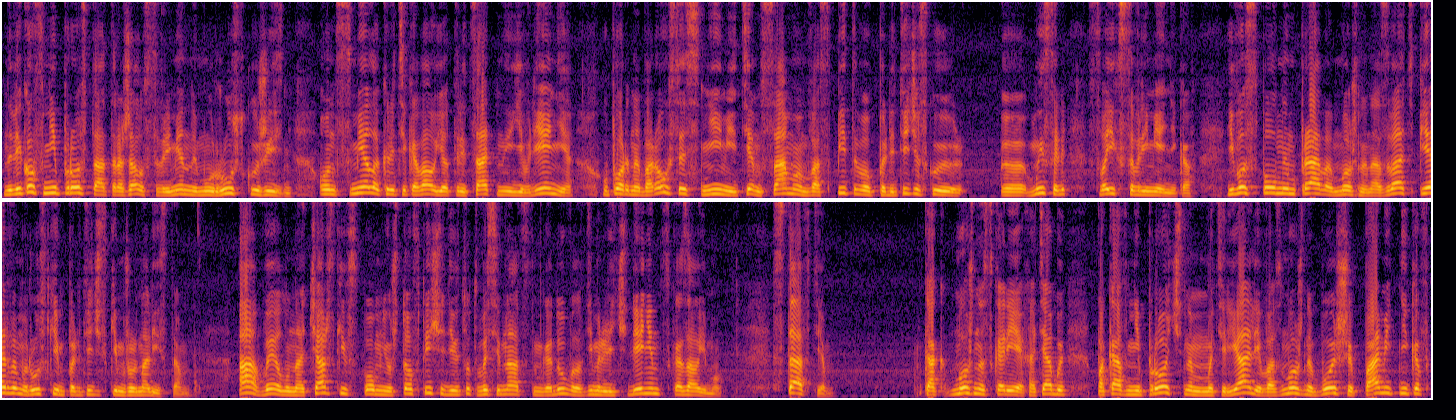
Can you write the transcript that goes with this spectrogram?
Новиков не просто отражал современную ему русскую жизнь, он смело критиковал ее отрицательные явления, упорно боролся с ними и тем самым воспитывал политическую э, мысль своих современников. Его с полным правом можно назвать первым русским политическим журналистом. А. В. Луначарский вспомнил, что в 1918 году Владимир Ильич Ленин сказал ему «Ставьте как можно скорее, хотя бы пока в непрочном материале, возможно, больше памятников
